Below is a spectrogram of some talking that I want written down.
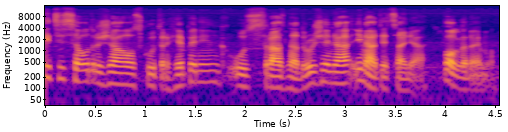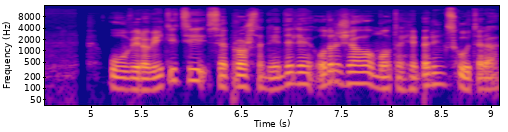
Virovitici se održao skuter happening uz razna druženja i natjecanja. Pogledajmo. U Virovitici se prošle nedjelje održao moto happening skutera,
